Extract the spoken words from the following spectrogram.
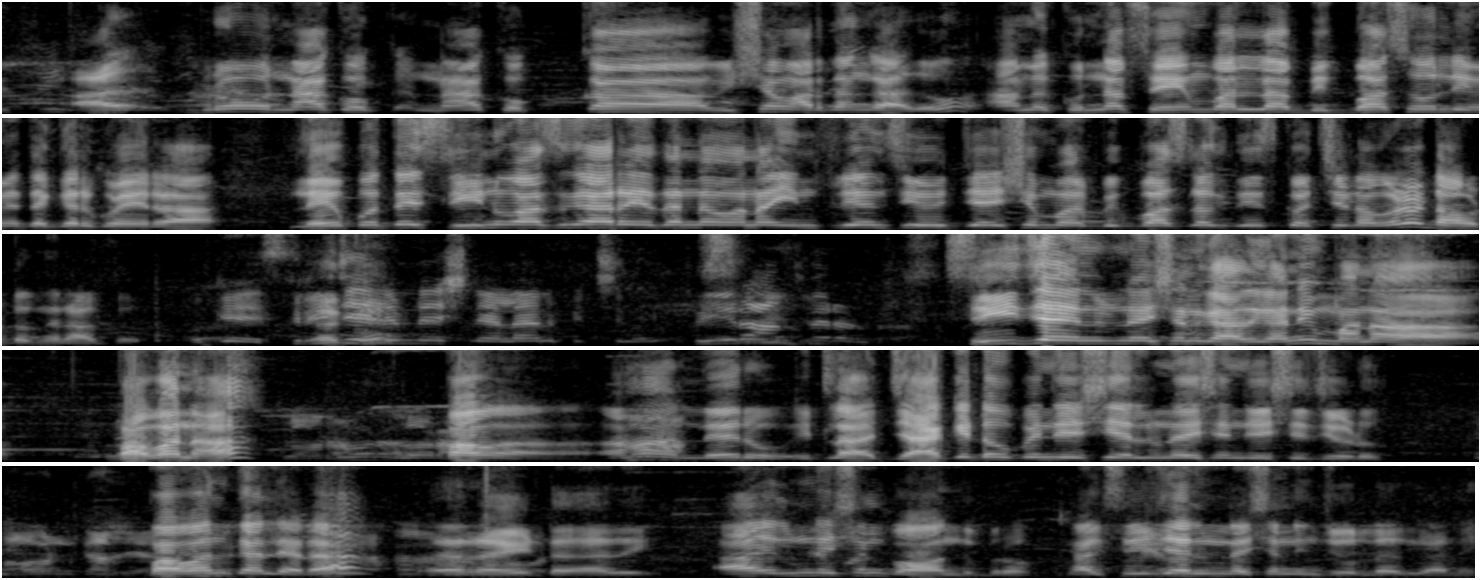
బ్రో నాకు నాకు ఒక్క విషయం అర్థం కాదు. ఆమెకున్న ఫేమ్ వల్ల బిగ్ బాస్ వాళ్ళు ఈమె దగ్గరకు పోయిరా లేకపోతే శ్రీనివాస్ గారు ఏదన్నా మన ఇన్ఫ్లుయెన్స్ యూజ్ చేసి మరి బిగ్ బాస్లోకి తీసుకొచ్చినా కూడా డౌట్ ఉంది నాకు. ఓకే శ్రీజ. ఎలిమినేషన్ కాదు కానీ మన పవనా? లేరు. ఇట్లా జాకెట్ ఓపెన్ చేసి ఎలిమినేషన్ చేసి చూడు. పవన్ కళ్యాణ్. పవన్ కళ్యాణా? రైట్ అది. ఆ ఎలిమినేషన్ బాగుంది బ్రో నాకు శ్రీజ ఎలిమినేషన్ నేను చూడలేదు కానీ.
